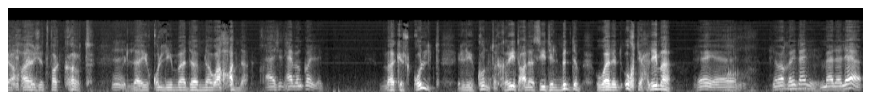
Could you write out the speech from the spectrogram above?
يا حاجة تفكرت. بالله يقول لي ما دامنا وحدنا إيش تحب نقول لك. ما كش قلت اللي كنت قريت على سيدي المدب والد أختي حليمة. هي شنو قريت عليه ما لا لا.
